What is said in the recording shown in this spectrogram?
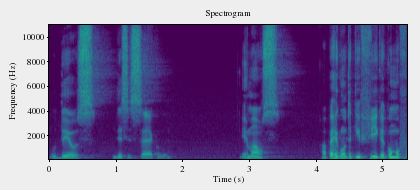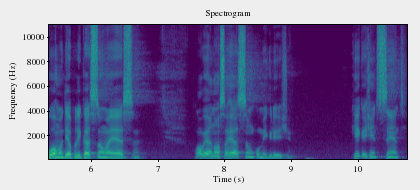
o Deus desse século. Irmãos, a pergunta que fica como forma de aplicação é essa: qual é a nossa reação como igreja? O que, é que a gente sente?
